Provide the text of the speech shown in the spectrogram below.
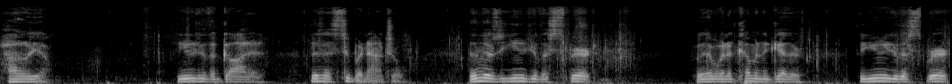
Hallelujah. The unity of the Godhead. This is supernatural. Then there's the unity of the Spirit. Where they're going to come in together. The unity of the Spirit.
